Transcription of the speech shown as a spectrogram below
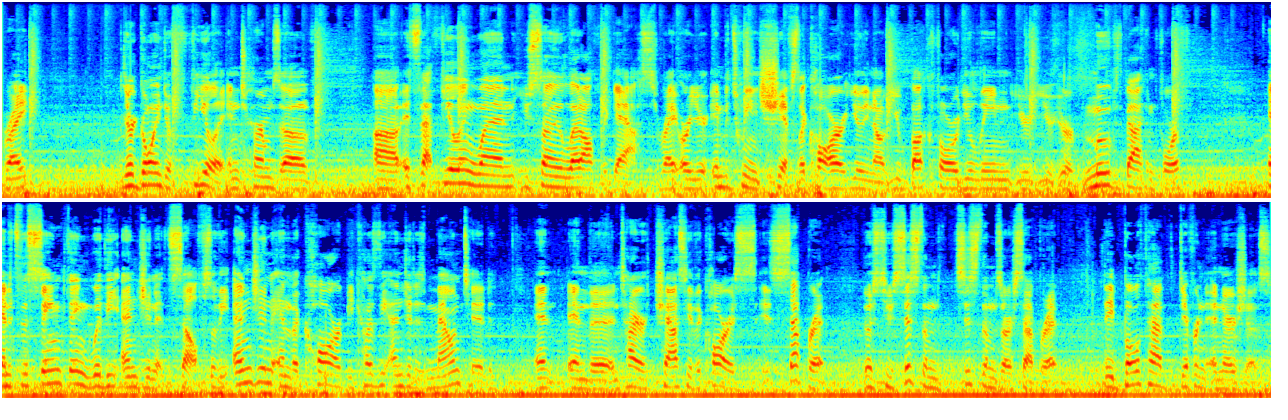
right, you're going to feel it in terms of uh, it's that feeling when you suddenly let off the gas, right? Or you're in between shifts. The car, you, you know, you buck forward, you lean, you're, you're moved back and forth. And it's the same thing with the engine itself. So the engine and the car, because the engine is mounted and, and the entire chassis of the car is, is separate, those two system, systems are separate, they both have different inertias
